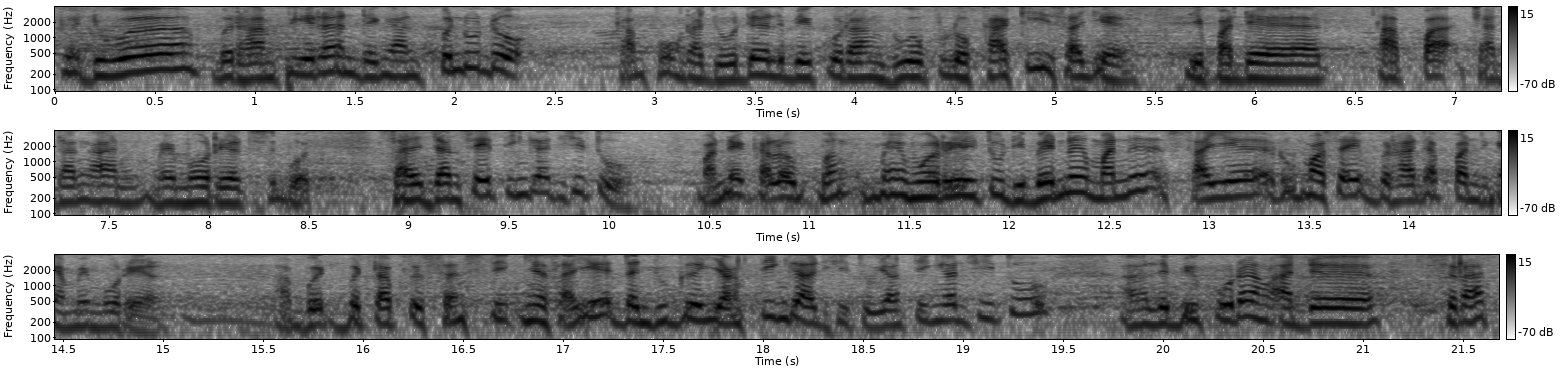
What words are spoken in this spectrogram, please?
Kedua, berhampiran dengan penduduk Kampung Rajuda lebih kurang 20 kaki saja daripada tapak cadangan memorial tersebut. Saya dan saya tinggal di situ. Mana kalau memorial itu dibina, mana saya rumah saya berhadapan dengan memorial. Ah, bet- Betapa sensitifnya saya dan juga yang tinggal di situ. Yang tinggal di situ ah, lebih kurang ada 100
